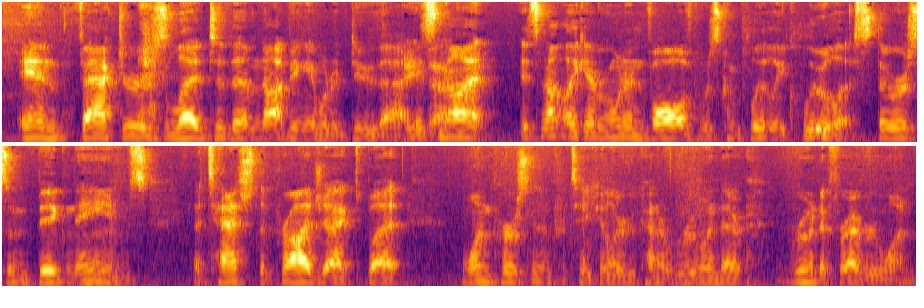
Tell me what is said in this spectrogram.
and factors led to them not being able to do that. It's not. It's not like everyone involved was completely clueless. There were some big names attached to the project, but one person in particular who kind of ruined it, ruined it for everyone.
